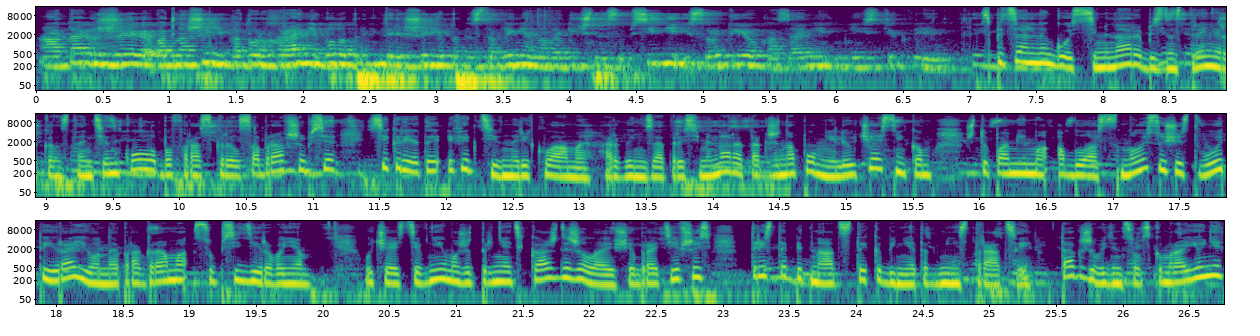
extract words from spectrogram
а также в отношении которых ранее было принято решение предоставления аналогичной субсидии и сроки ее оказания не истекли. Специальный гость семинара, бизнес-тренер Константин Колобов, раскрыл собравшимся секреты эффективной рекламы. Организаторы семинара также напомнили участникам, что помимо областной существует и районная программа субсидирования. Участие в ней может принять каждый желающий, обратившись в 315 кабинет администрации. Также в Одинцовском районе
